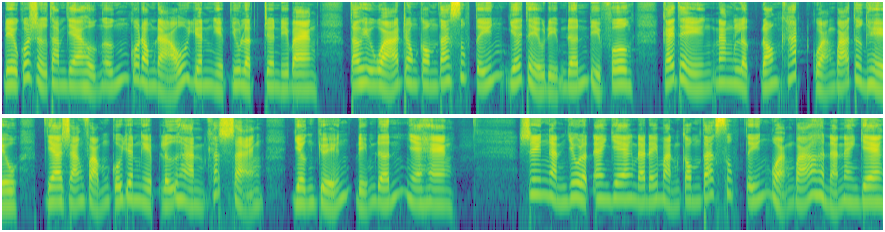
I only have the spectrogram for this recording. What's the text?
đều có sự tham gia hưởng ứng của đông đảo doanh nghiệp du lịch trên địa bàn, tạo hiệu quả trong công tác xúc tiến, giới thiệu điểm đến địa phương, cải thiện năng lực đón khách, quảng bá thương hiệu và sản phẩm của doanh nghiệp lữ hành, khách sạn, vận chuyển, điểm đến, nhà hàng. Riêng ngành du lịch An Giang đã đẩy mạnh công tác xúc tiến quảng bá hình ảnh An Giang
